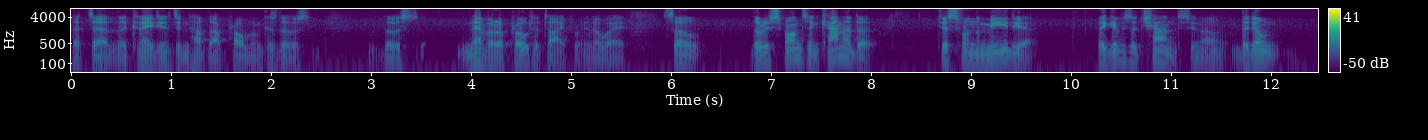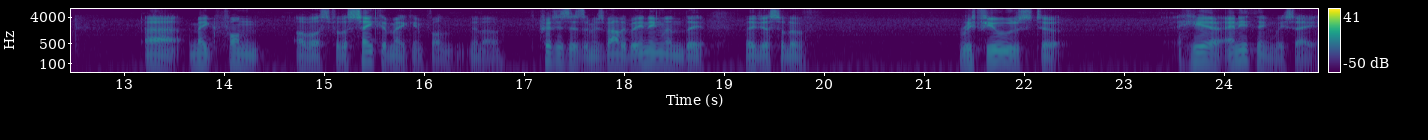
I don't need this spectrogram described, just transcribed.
that uh, the Canadians didn't have that problem because there was there was never a prototype in a way. So the response in Canada, just from the media, they give us a chance. You know, they don't uh, make fun of us for the sake of making fun. You know, criticism is valid, but in England they they just sort of refuse to hear anything we say,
